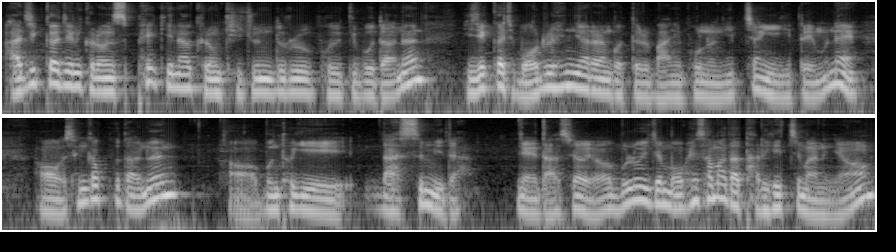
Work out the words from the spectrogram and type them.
아직까지는 그런 스펙이나 그런 기준들을 보기보다는 이제까지 뭐를 했냐라는 것들을 많이 보는 입장이기 때문에 어, 생각보다는 어, 문턱이 낮습니다. 네, 낮아요. 물론 이제 뭐 회사마다 다르겠지만은요.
